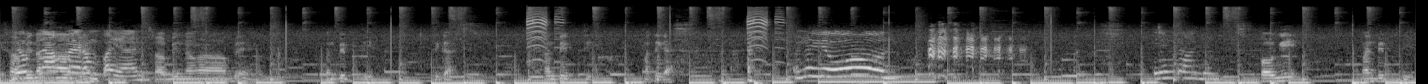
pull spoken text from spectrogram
sabi yung na black nga be. meron pa yan. Sabi na nga be, 150, tigas. 150, matigas. Ano yun? Tingin ka dun. Pogi, 150.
